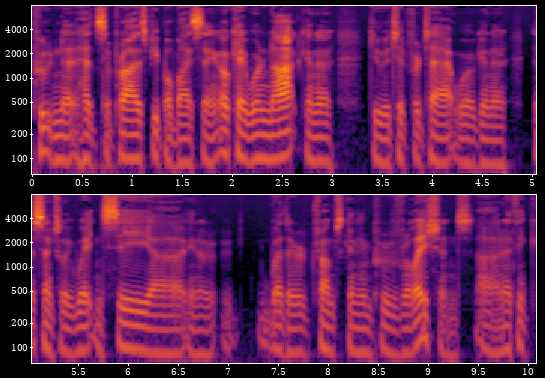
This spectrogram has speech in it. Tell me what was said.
Putin had surprised people by saying, "Okay, we're not going to do a tit for tat. We're going to essentially wait and see, uh, you know, whether Trump's going to improve relations." Uh, and I think,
